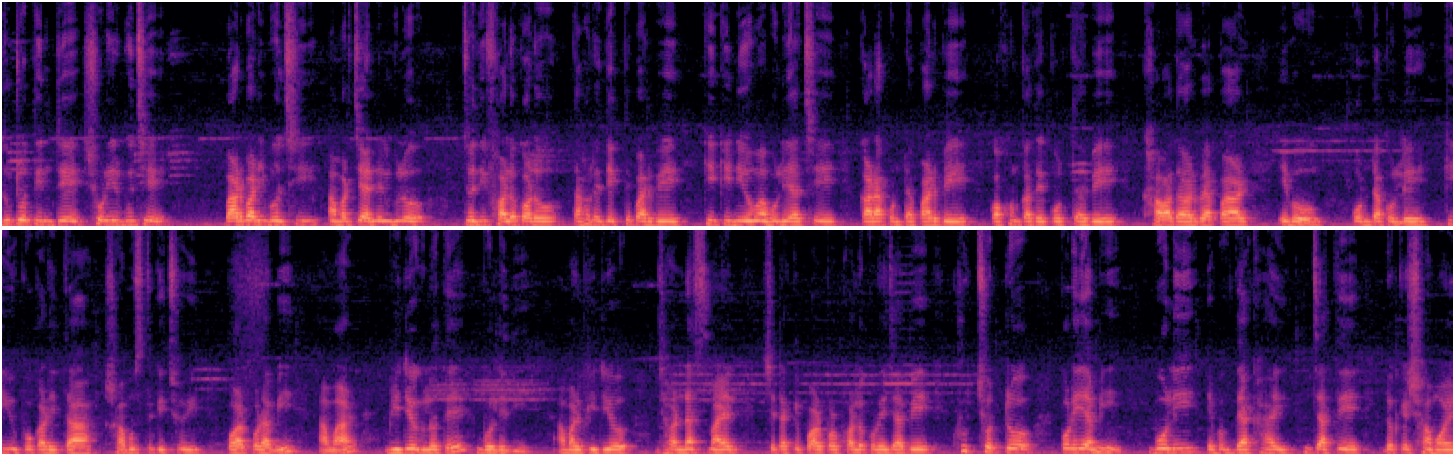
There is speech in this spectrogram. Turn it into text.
দুটো, তিনটে শরীর বুঝে বারবারই বলছি, আমার চ্যানেলগুলো যদি ফলো করো, তাহলে দেখতে পারবে কী কী নিয়মাবলী আছে, কারা কোনটা পারবে, কখন কাদের করতে হবে খাওয়া দাওয়ার ব্যাপার এবং কোনটা করলে কী উপকারিতা, সমস্ত কিছুই পরপর আমি আমার ভিডিওগুলোতে বলে দিই। আমার ভিডিও ঝর্ণা স্মাইল সেটাকে পরপর ফলো করে যাবে। খুব ছোট্ট করে আমি বলি এবং দেখাই যাতে লোকের সময়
